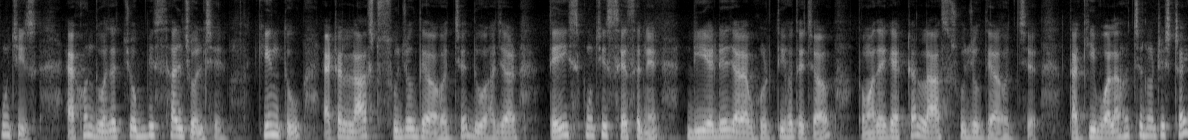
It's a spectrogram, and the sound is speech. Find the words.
পঁচিশ। এখন দু হাজার চব্বিশ সাল চলছে, কিন্তু একটা লাস্ট সুযোগ দেওয়া হচ্ছে দু হাজার তেইশ পঁচিশ সেশনে ডিএডে যারা ভর্তি হতে চাও, তোমাদেরকে একটা লাস্ট সুযোগ দেওয়া হচ্ছে। তা কি বলা হচ্ছে নোটিশটাই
